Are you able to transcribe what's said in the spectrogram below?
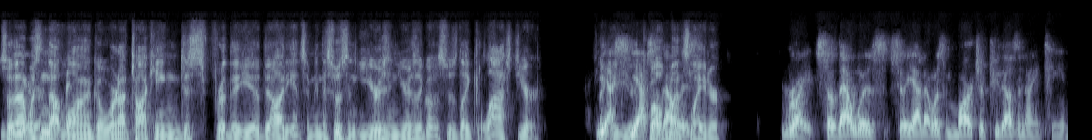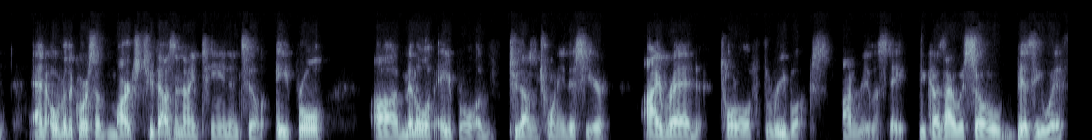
So that wasn't that up in- long ago. We're not talking just for the uh, the audience. I mean, this wasn't years and years ago. This was like last year. Like yes year, yeah so twelve that months was- later. Right. So that was so yeah, that was March of 2019. And over the course of March 2019 until April, uh, middle of April of 2020 this year, I read total of three books on real estate because I was so busy with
